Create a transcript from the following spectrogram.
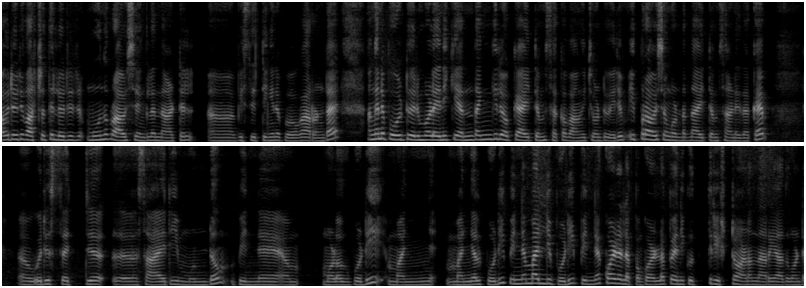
അവരൊരു വർഷത്തിൽ ഒരു മൂന്ന് പ്രാവശ്യമെങ്കിലും നാട്ടിൽ വിസിറ്റിങ്ങിന് പോകാറുണ്ട്. അങ്ങനെ പോയിട്ട് വരുമ്പോൾ എനിക്ക് എന്തെങ്കിലുമൊക്കെ ഐറ്റംസൊക്കെ വാങ്ങിച്ചുകൊണ്ട് വരും. ഇപ്രാവശ്യം കൊണ്ടുവന്ന ഐറ്റംസാണ് ഇതൊക്കെ. ഒരു സെറ്റ് സാരി മുണ്ടും പിന്നെ മുളക് പൊടി മഞ്ഞ മഞ്ഞൾപ്പൊടി പിന്നെ മല്ലിപ്പൊടി പിന്നെ കുഴലപ്പം. കുഴലപ്പം എനിക്ക് ഒത്തിരി ഇഷ്ടമാണെന്നറിയാം. അതുകൊണ്ട്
